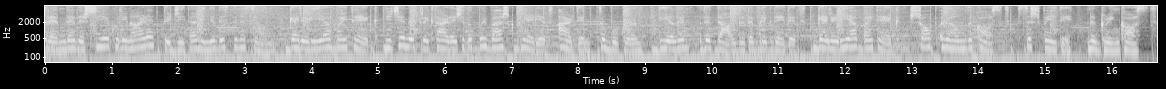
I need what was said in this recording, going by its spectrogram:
Trende dhe shije kulinare të gjitha në një destinacion. Galeria by TEG, një qendër tregtare që do të bëjë bashkë blerjet, artin, të bukurën, diellin dhe dallgët e bregdetit. Galeria by TEG, shop along the coast, së shpejti në Green Coast.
